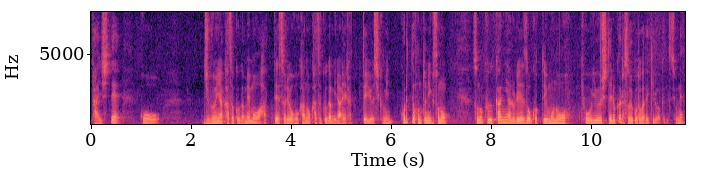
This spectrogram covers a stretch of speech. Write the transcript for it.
対してこう自分や家族がメモを貼ってそれを他の家族が見られるっていう仕組みこれって本当にそのその空間にある冷蔵庫っていうものを共有してるからそういうことができるわけですよね。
